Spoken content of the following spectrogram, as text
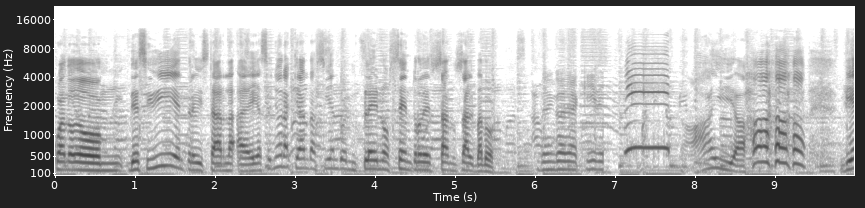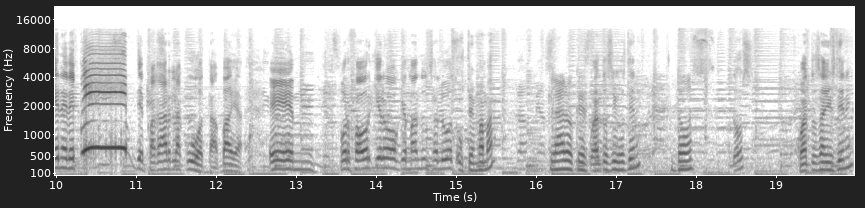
Cuando um, decidí entrevistarla a ella, señora, ¿qué anda haciendo en pleno centro de San Salvador? Vengo de aquí, de... Ay, ajá, viene de pip, de pagar la cuota, vaya. Em, por favor, quiero que mande un saludo. ¿Usted es mamá? Claro que sí. ¿Cuántos hijos tiene? Dos. ¿Dos? ¿Cuántos años tiene?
